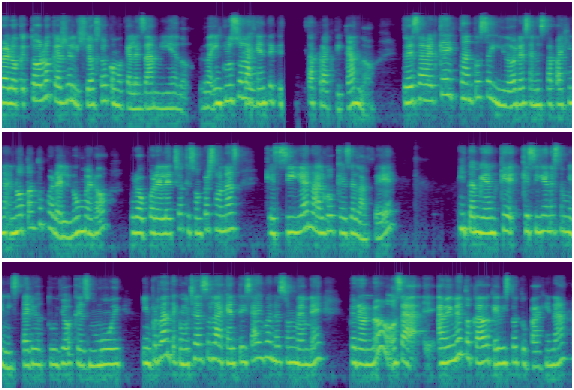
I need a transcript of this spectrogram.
pero lo que, todo lo que es religioso como que les da miedo, ¿verdad? Incluso la gente que está practicando. Entonces, saber que hay tantos seguidores en esta página, no tanto por el número, pero por el hecho que son personas que siguen algo que es de la fe y también que, que siguen este ministerio tuyo que es muy importante, que muchas veces la gente dice, ay, bueno, es un meme, pero no, o sea, a mí me ha tocado que he visto tu página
